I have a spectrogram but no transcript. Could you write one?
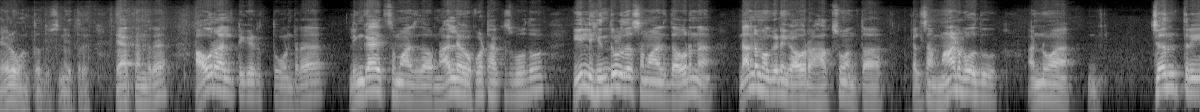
ಹೇಳುವಂಥದ್ದು ಸ್ನೇಹಿತರೆ. ಯಾಕಂದರೆ ಅವರು ಅಲ್ಲಿ ಟಿಕೆಟ್ ತೊಗೊಂಡ್ರೆ ಲಿಂಗಾಯತ್ ಸಮಾಜದವ್ರನ್ನ ಅಲ್ಲಿ ಓಟ್ ಹಾಕಿಸ್ಬೋದು, ಇಲ್ಲಿ ಹಿಂದುಳಿದ ಸಮಾಜದವ್ರನ್ನ ನನ್ನ ಮಗನಿಗೆ ಅವರು ಹಾಕಿಸುವಂಥ ಕೆಲಸ ಮಾಡ್ಬೋದು ಅನ್ನುವ ಜಂತ್ರಿ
